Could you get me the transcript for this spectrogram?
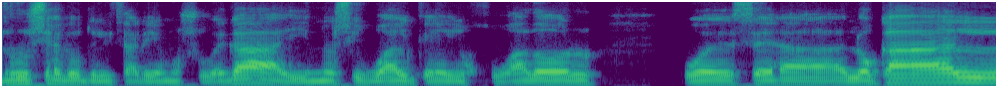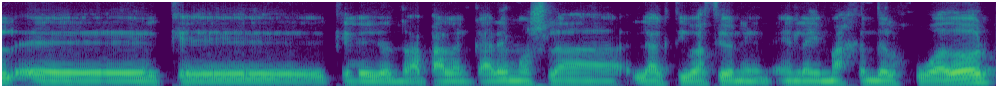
Rusia que utilizaríamos VK y no es igual que el jugador pues sea local, eh, que, apalancaremos la, activación en, la imagen del jugador,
